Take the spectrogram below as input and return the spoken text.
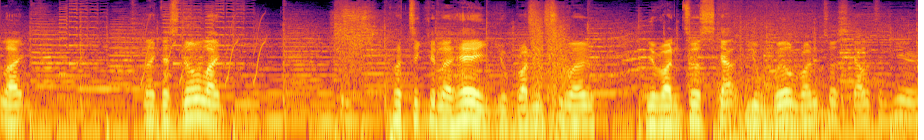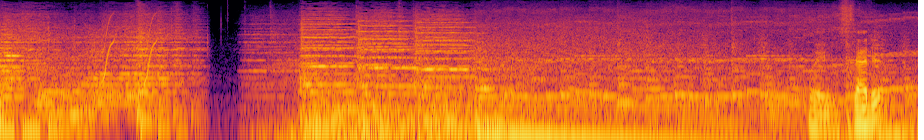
Like, like there's no like particular. Hey, you run into a, you run into a skeleton. You will run into a skeleton here. Wait, is that it?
